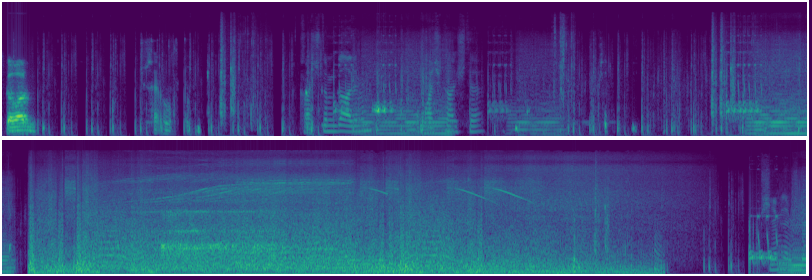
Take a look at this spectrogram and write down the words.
Başka var mı? Güzel oldu. Kaçtım da alemin başka işte. Bir şey mi demişler?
